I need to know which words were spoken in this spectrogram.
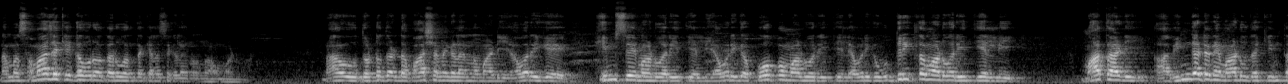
ನಮ್ಮ ಸಮಾಜಕ್ಕೆ ಗೌರವ ತರುವಂಥ ಕೆಲಸಗಳನ್ನು ನಾವು ಮಾಡುವ. ನಾವು ದೊಡ್ಡ ದೊಡ್ಡ ಭಾಷಣಗಳನ್ನು ಮಾಡಿ ಅವರಿಗೆ ಹಿಂಸೆ ಮಾಡುವ ರೀತಿಯಲ್ಲಿ, ಅವರಿಗೆ ಕೋಪ ಮಾಡುವ ರೀತಿಯಲ್ಲಿ, ಅವರಿಗೆ ಉದ್ರಿಕ್ತ ಮಾಡುವ ರೀತಿಯಲ್ಲಿ ಮಾತಾಡಿ ಆ ವಿಂಗಡಣೆ ಮಾಡುವುದಕ್ಕಿಂತ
